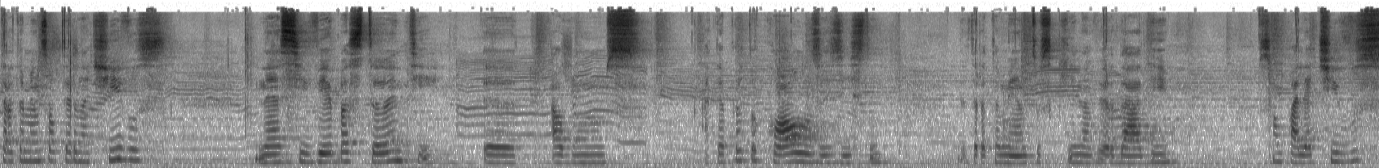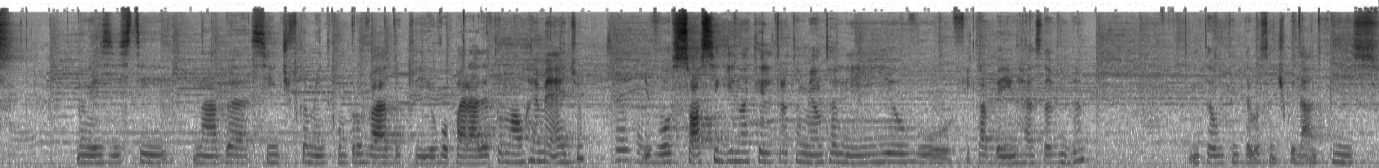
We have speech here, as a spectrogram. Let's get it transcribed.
tratamentos alternativos, né? Se vê bastante uh, alguns até protocolos existem de tratamentos que na verdade são paliativos. Não existe nada cientificamente comprovado que eu vou parar de tomar o remédio uhum. e vou só seguir naquele tratamento ali e eu vou ficar bem o resto da vida. Então tem que ter bastante cuidado com isso,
